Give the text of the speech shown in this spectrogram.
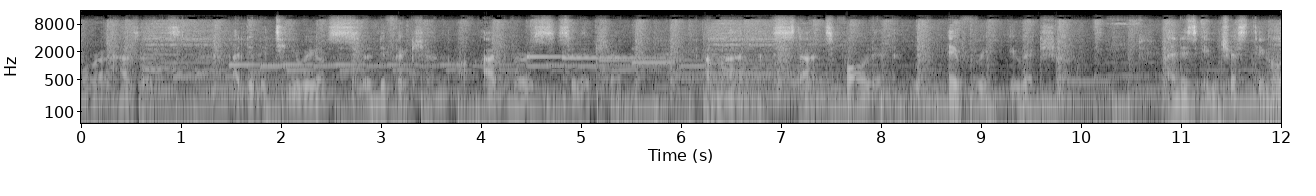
moral hazards, a deleterious defection of adverse selection. A man stands fallen with every erection. And it's interesting how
